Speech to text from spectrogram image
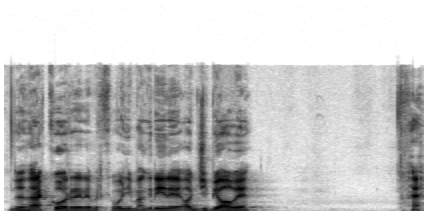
Devo andare a correre perché vuoi dimagrire? Oggi piove? Eh,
